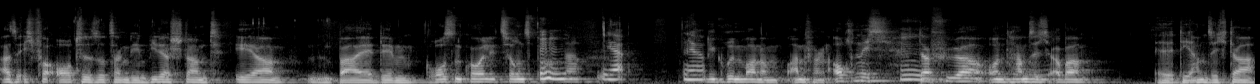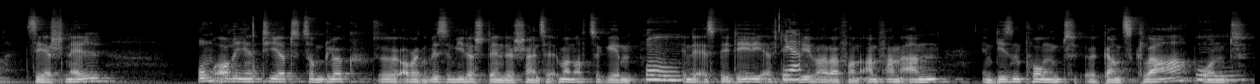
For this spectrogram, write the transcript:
also ich verorte sozusagen den Widerstand eher bei dem großen Koalitionspartner. Mhm. Ja. Ja. Die Grünen waren am Anfang auch nicht mhm. dafür und haben sich aber, äh, die haben sich da sehr schnell umorientiert zum Glück, äh, aber gewisse Widerstände scheint es ja immer noch zu geben mhm. in der SPD. Die FDP ja. war da von Anfang an in diesem Punkt äh, ganz klar mhm. und,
